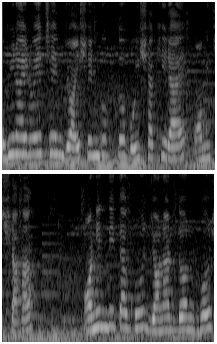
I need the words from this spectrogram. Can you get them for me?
অভিনয় রয়েছেন জয় সেনগুপ্ত বৈশাখী রায় অমিত সাহা অনিন্দিতা ঘোষ জনার্দন ঘোষ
